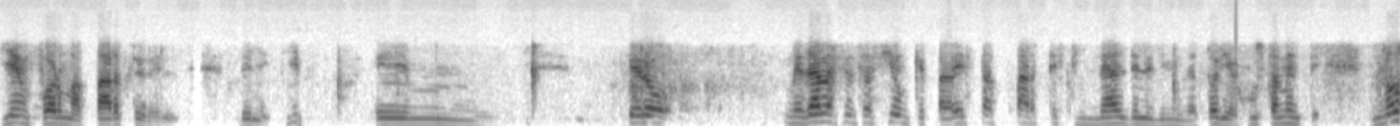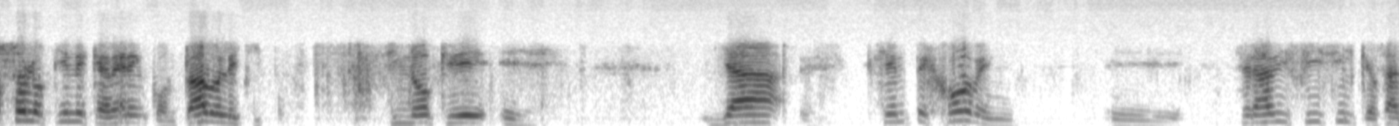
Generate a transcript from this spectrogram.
quién forma parte del, del equipo. Em, pero me da la sensación que para esta parte final de la eliminatoria, justamente, no solo tiene que haber encontrado el equipo, sino que eh, ya gente joven, eh, será difícil que, o sea,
